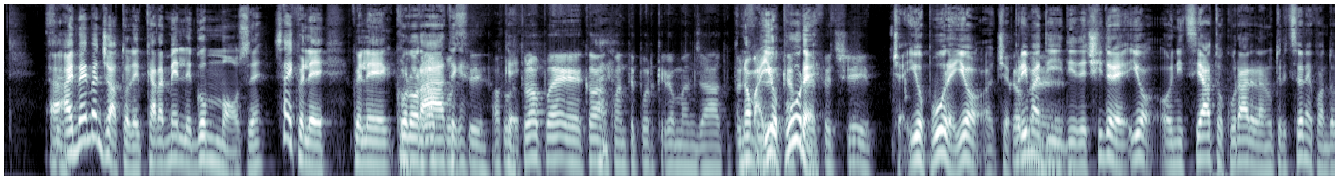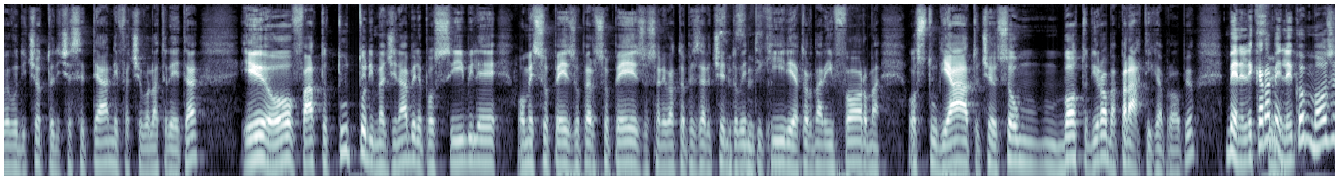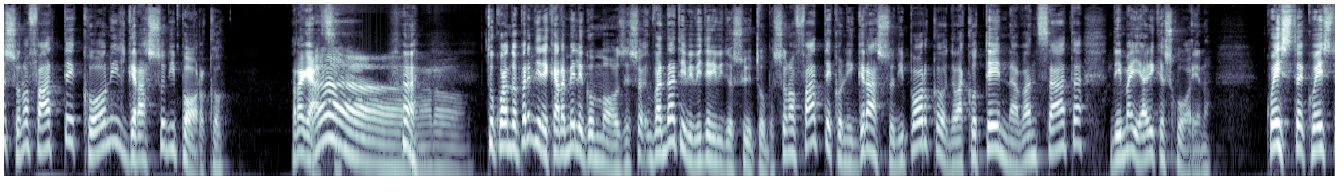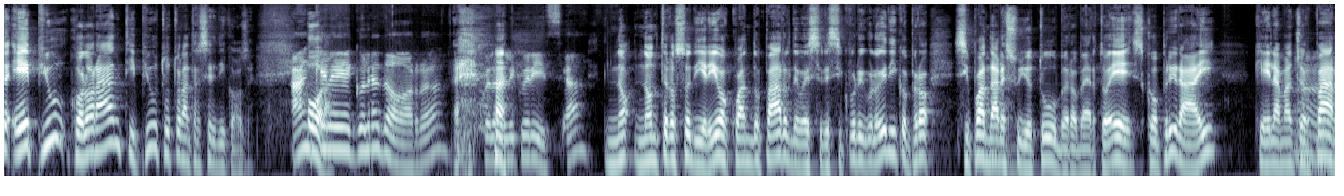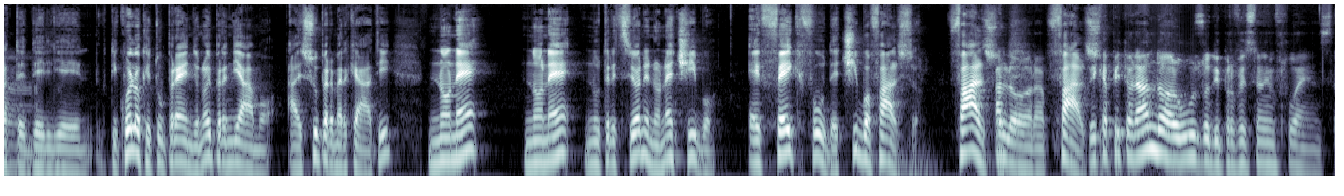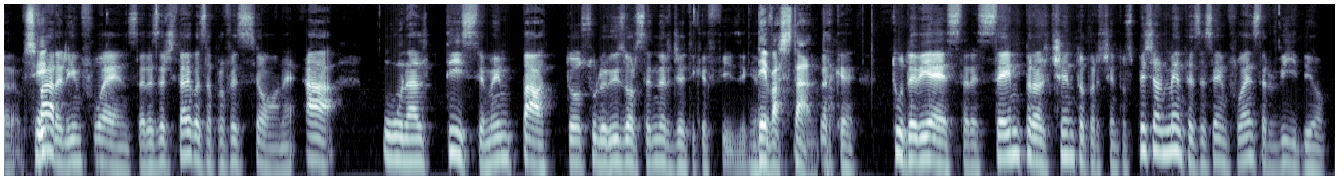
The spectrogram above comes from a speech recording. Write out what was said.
Sì. Eh, hai mai mangiato le caramelle gommose? Sai quelle, quelle colorate? Purtroppo, sì. Ok. Purtroppo è con Eh. quante porcherie ho mangiato. No, ma io pure. Cioè, io pure, io, cioè, prima di, di decidere, io ho iniziato a curare la nutrizione quando avevo 18-17 anni, facevo l'atleta e ho fatto tutto l'immaginabile possibile, ho messo peso, perso peso, sono arrivato a pesare Sì, 120 sì, kg, a tornare in forma, ho studiato, cioè so un botto di roba pratica proprio. Bene, le caramelle gommose sono fatte con il grasso di porco. Ragazzi, Ah, tu quando prendi le caramelle gommose, so- andatevi a vedere i video su YouTube, sono fatte con il grasso di porco della cotenna avanzata dei maiali che scuoiono. Questo, questo e più coloranti, più tutta un'altra serie di cose. Anche Ora- le goleador, quella liquirizia? No, non te lo so dire, io quando parlo devo essere sicuro di quello che dico, però si può andare su YouTube, Roberto, e scoprirai che la maggior Ah. parte degli- di quello che tu prendi, noi prendiamo ai supermercati, non è, non è nutrizione, non è cibo, è fake food, è cibo falso. Falso. Allora, falso. ricapitolando all'uso di professione influencer, Sì. fare l'influencer, esercitare questa professione ha un altissimo impatto sulle risorse energetiche e fisiche. Devastante. Perché tu devi essere sempre al 100%, specialmente se sei influencer video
